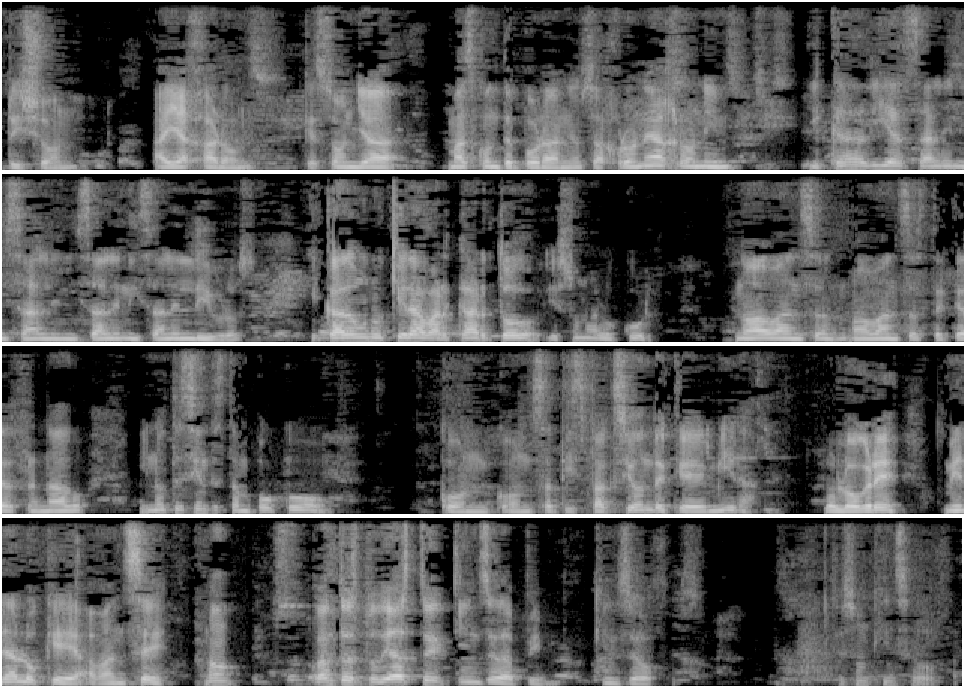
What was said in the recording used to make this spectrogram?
rishon, hay ajarón, que son ya más contemporáneos, ajroné, ajronim, y cada día salen y salen y salen y salen libros, y cada uno quiere abarcar todo, y es una locura. No avanzas, no avanzas, te quedas frenado, y no te sientes tampoco con, con satisfacción de que, mira, lo logré, mira lo que avancé. No, ¿cuánto estudiaste? 15 dapim, 15 hojas. ¿Qué son 15 hojas?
